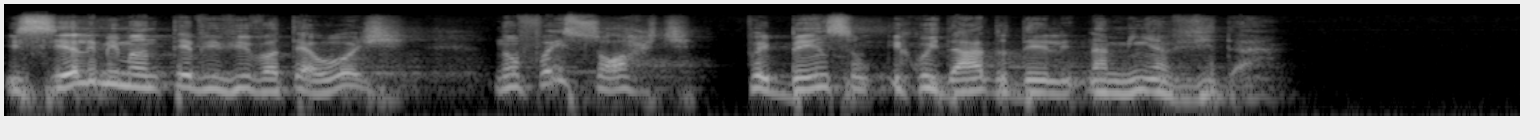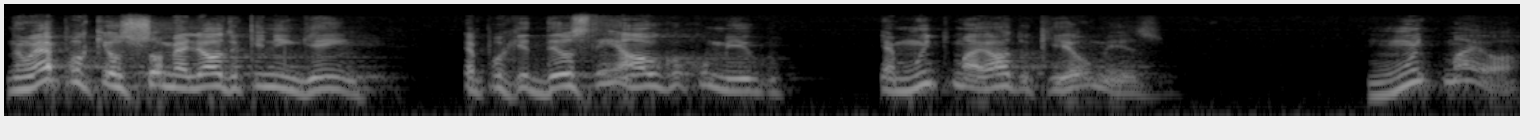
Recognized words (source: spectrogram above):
E se ele me manteve vivo até hoje, não foi sorte, foi bênção e cuidado dele na minha vida. Não é porque eu sou melhor do que ninguém, é porque Deus tem algo comigo que é muito maior do que eu mesmo. Muito maior.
